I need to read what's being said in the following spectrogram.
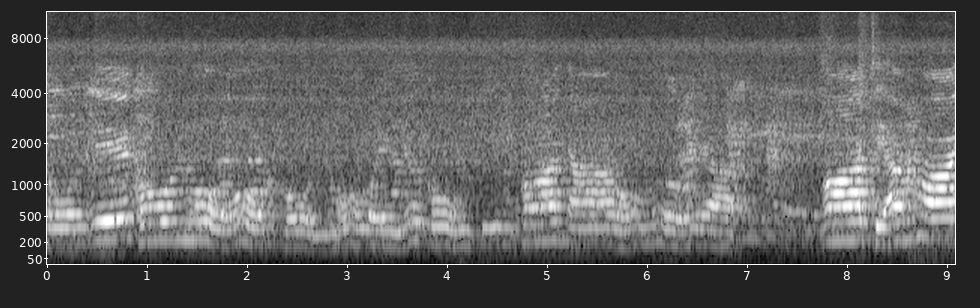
thôn ế thôn mô khôn môi như cùng chim có nhau ơi ho chiếm ho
